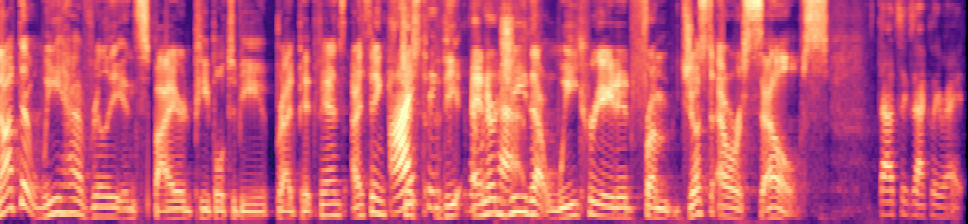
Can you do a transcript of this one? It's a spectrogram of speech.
not that we have really inspired people to be Brad Pitt fans. I think I just think the that energy have. that we created from just ourselves. That's exactly right.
